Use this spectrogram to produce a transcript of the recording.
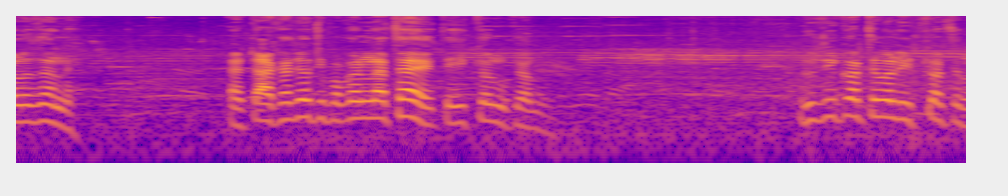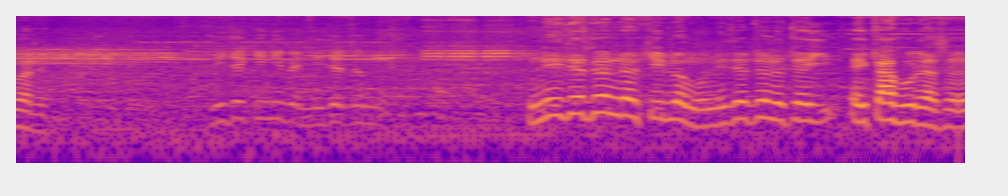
ভালো জানে। টাকা যদি পকেট না থাকে তো ঈদ করুন কেমন? রুজি করতে পারে ঈদ করতে পারে। নিজে কি নিবেন? নিজের জন্য? নিজের জন্য কি লমু নিজের জন্য তো এই এই কাপড় আছে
